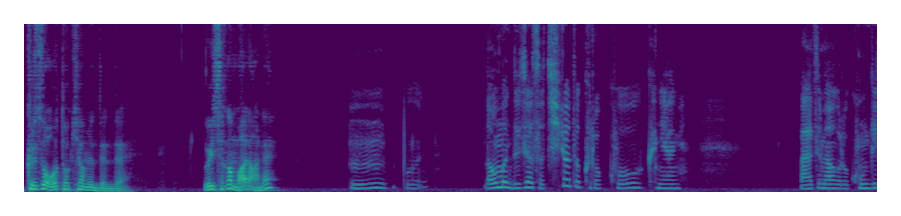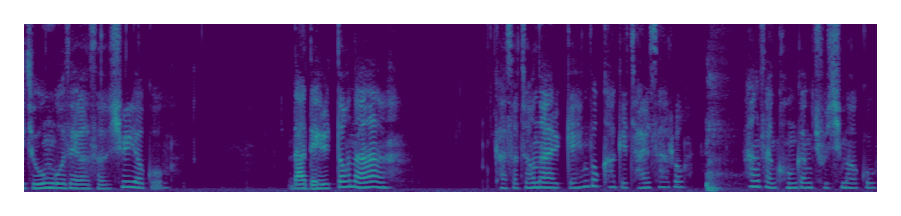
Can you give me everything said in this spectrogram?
그래서 어떻게 하면 된대? 의사가 말 안 해? 음, 뭐 너무 늦어서 치료도 그렇고 그냥 마지막으로 공기 좋은 곳에 가서 쉬려고. 나 내일 떠나. 가서 전화할게. 행복하게 잘 살아. 항상 건강 조심하고.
